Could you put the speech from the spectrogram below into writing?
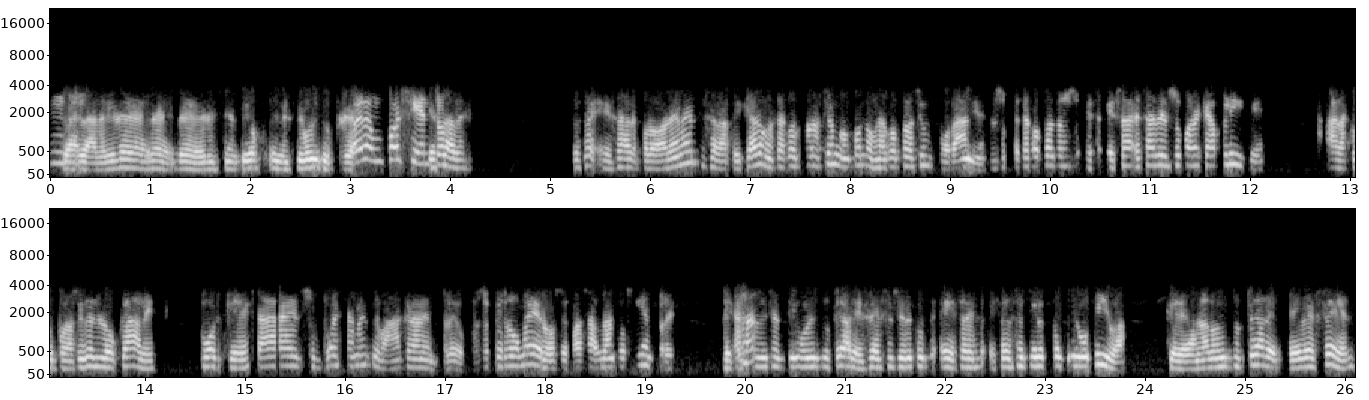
la, ley de, de, incentivo, industrial. Bueno, un por ciento. Entonces, esa, probablemente se la aplicaron a esa corporación, no cuando es una corporación foránea. Entonces, esa, esa, esa ley supone que aplique a las corporaciones locales porque esta supuestamente van a crear empleo. Por eso es que Romero se pasa hablando siempre de que esos incentivos industriales, esa exención contributiva que le dan a los industriales debe ser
